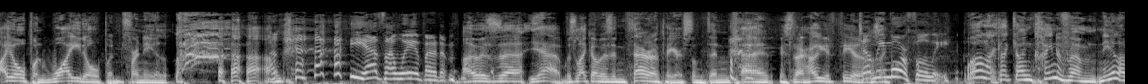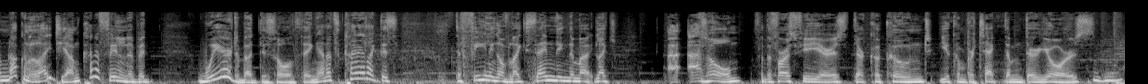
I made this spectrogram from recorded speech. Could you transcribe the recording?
I opened wide open for Neil. he has that way about him. I was, uh, yeah, it was like I was in therapy or something. And it's like, how you feel? Tell me like, more fully. Well, like, like I'm kind of um, Neil. I'm not going to lie to you. I'm kind of feeling a bit weird about this whole thing, and it's kind of like this, the feeling of like sending them out, like at home for the first few years. They're cocooned. You can protect them. They're yours. And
